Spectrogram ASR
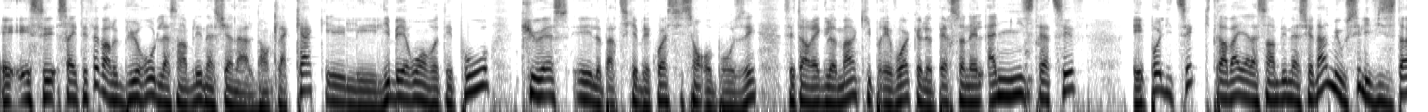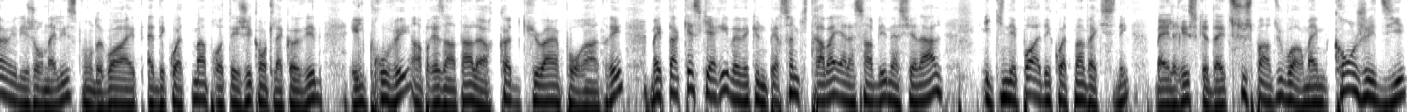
et, et ça a été fait par le bureau de l'Assemblée nationale. Donc la CAC et les libéraux ont voté pour, QS et le Parti québécois s'y sont opposés. C'est un règlement qui prévoit que le personnel administratif et politiques qui travaillent à l'Assemblée nationale, mais aussi les visiteurs et les journalistes vont devoir être adéquatement protégés contre la COVID et le prouver en présentant leur code QR pour rentrer. Maintenant, qu'est-ce qui arrive avec une personne qui travaille à l'Assemblée nationale et qui n'est pas adéquatement vaccinée? Ben, elle risque d'être suspendue, voire même congédiée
